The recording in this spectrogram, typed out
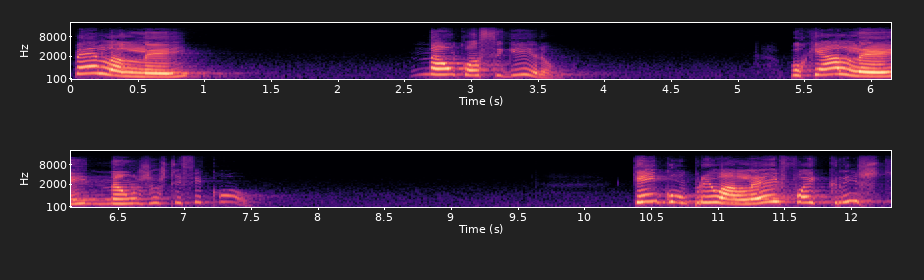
pela lei não conseguiram. Porque a lei não justificou. Quem cumpriu a lei foi Cristo.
